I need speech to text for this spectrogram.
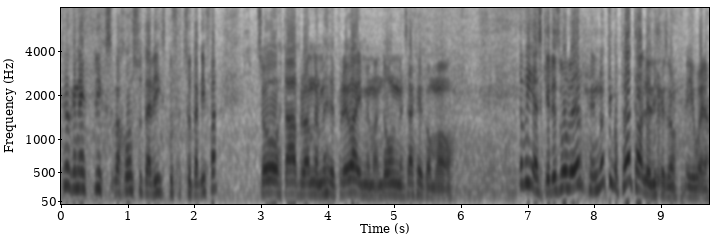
Creo que Netflix bajó su, su tarifa. Yo estaba probando el mes de prueba y me mandó un mensaje como... Tobías, ¿quieres volver? No tengo plata, le dije yo. Y bueno,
